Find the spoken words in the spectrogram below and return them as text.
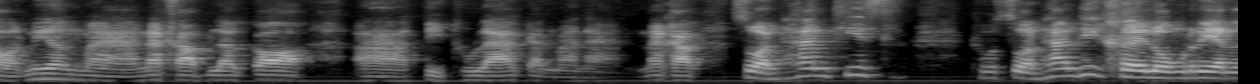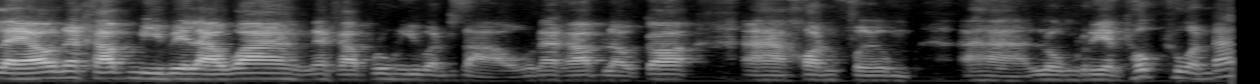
ต่อเนื่องมานะครับ แล้วก็ติดธุระกันมานานนะครับ ส่วนท่านที่ส่วนท่านที่เคยลงเรียนแล้วนะครับ มีเวลาว่างนะครับพรุ่งนี้วันเสาร์นะครับแล้วก็คอนเฟิร์มลงเรียนทบทวนได้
